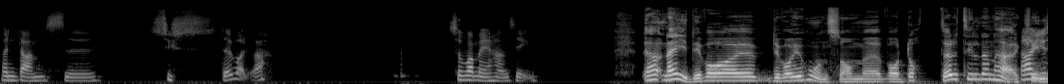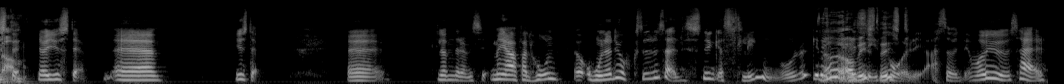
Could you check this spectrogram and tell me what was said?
Van Dams eh, syster var det va? Som var med i hans gäng. Ja, nej, det var, det var ju hon som eh, var dotter till den här Ja kvinnan. just det, ja just det. Eh, just det. Eh, glömde det. Men i alla fall hon, hon hade ju också så här snygga slingor och grejer Ja, ja, i visst, sitt visst. hår. Alltså det var ju så här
